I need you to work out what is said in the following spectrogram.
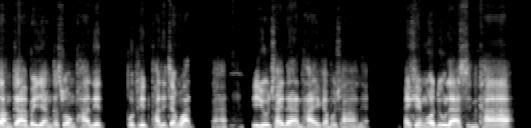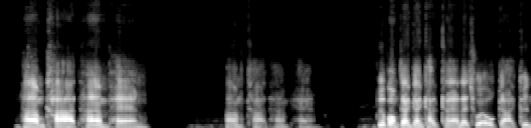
สั่งการไปยังกระทรวงพาณิชย์พูดผิดพาณิชย์จังหวัดนะครับที่อยู่ชายแดนไทยกัมพูชาเนี่ย ให้เข้มงวดดูแลสินค้า ห้ามขาด ห้ามแพง ห้ามขาดห้ามแพง เพื่อป้องกันการขาดแคลนและฉวยโอกาสขึ้น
